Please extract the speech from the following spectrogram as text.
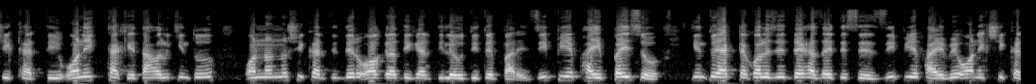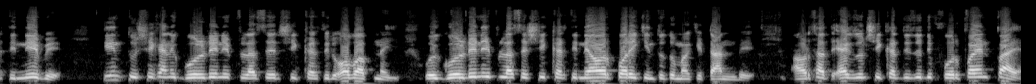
শিক্ষার্থী অনেক থাকে, তাহলে কিন্তু অন্যান্য শিক্ষার্থীদের অগ্রাধিকার দিলেও দিতে পারে। জিপিএ ফাইভ পাইছো, কিন্তু একটা কলেজে দেখা যাইতেছে জিপিএ ফাইভে অনেক শিক্ষার্থী নেবে। কিন্তু সেখানে গোল্ডেন এ প্লাসের শিক্ষার্থীর অভাব নাই। ওই গোল্ডেন এ প্লাসের শিক্ষার্থী নেওয়ার পরে কিন্তু তোমাকে টানবে। অর্থাৎ একজন শিক্ষার্থী যদি ফোর পয়েন্ট পায়,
